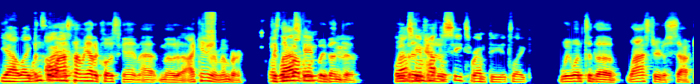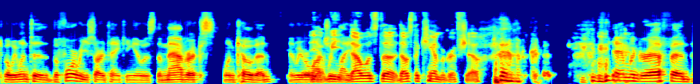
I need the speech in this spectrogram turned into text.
Yeah, like When's the I- last time we had a close game at Moda? I can't even remember. Like last about the ones game- we've been to. We've last been game half the seats were empty. It's like we went to the last year just sucked, but we went to before we started tanking. It was the Mavericks when COVID, and we were Yeah, watching we like that was the that was the Cam McGriff show. Cam McGriff, Cam McGriff and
